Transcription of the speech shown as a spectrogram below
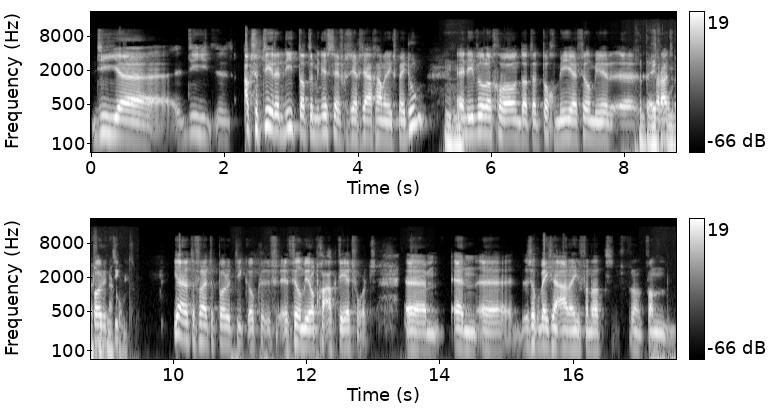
die, eh, die eh, accepteren niet dat de minister heeft gezegd, ja, gaan we niks mee doen. Mhm. En die willen gewoon dat er toch meer, veel meer Gedegen vanuit de politiek komt. ja, dat er vanuit de politiek ook veel meer op geacteerd wordt. Ehm, en eh dus ook een beetje een aanleiding van dat, van, van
